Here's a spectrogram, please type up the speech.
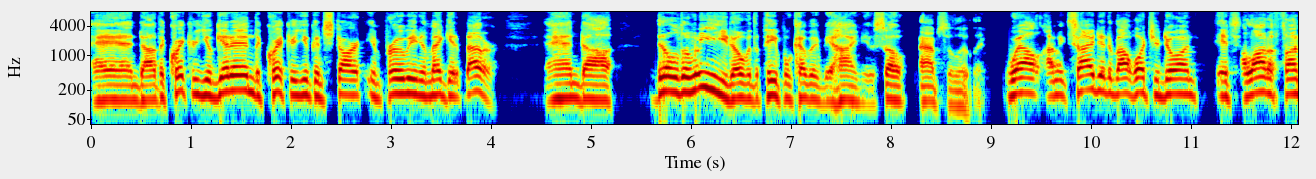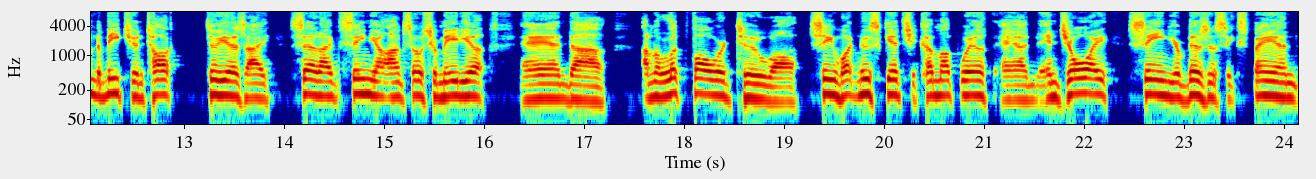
and uh, the quicker you get in the quicker you can start improving and make it better and uh, build a lead over the people coming behind you so Absolutely. Well, I'm excited about what you're doing. It's a lot of fun to meet you and talk to you. As I said, I've seen you on social media, and uh, I'm going to look forward to uh, see what new skits you come up with and enjoy seeing your business expand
